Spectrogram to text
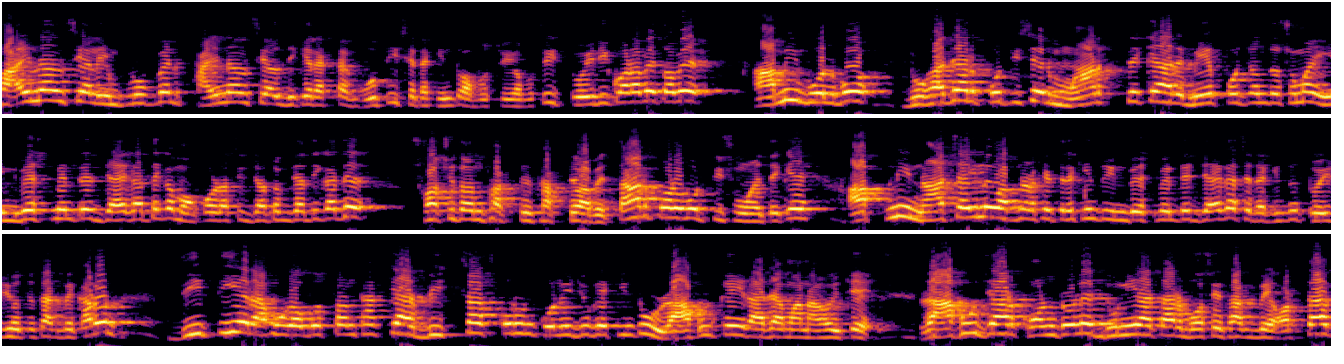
ফাইন্যান্সিয়াল ইমপ্রুভমেন্ট ফাইন্যান্সিয়াল দিকের একটা গতি সেটা কিন্তু অবশ্যই অবশ্যই তৈরি করাবে। তবে আমি বলব দু হাজার পঁচিশের মার্চ থেকে আর মে পর্যন্ত সময় ইনভেস্টমেন্টের জায়গা থেকে মকর রাশির জাতক জাতিকাদের সচেতন থাকতে থাকতে হবে। তার পরবর্তী সময় থেকে আপনি না চাইলেও আপনার ক্ষেত্রে কিন্তু ইনভেস্টমেন্টের জায়গা সেটা কিন্তু তৈরি হতে থাকবে। কারণ দ্বিতীয় রাহুর অবস্থান থাকছে আর বিশ্বাস করুন, কলিযুগে কিন্তু রাহুকেই রাজা মানা হয়েছে। রাহু যার কন্ট্রোলে দুনিয়া তার বসে থাকবে। অর্থাৎ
